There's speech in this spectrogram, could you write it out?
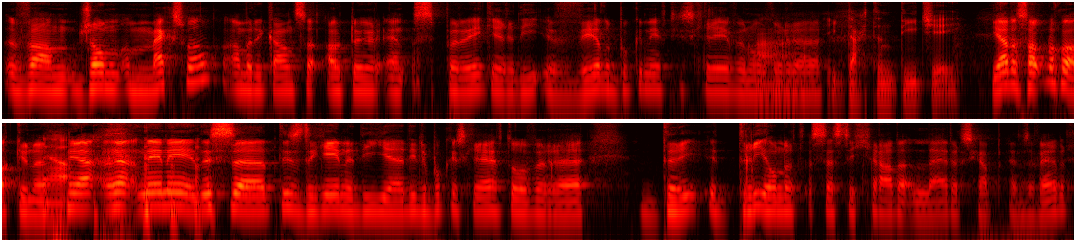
van John Maxwell, Amerikaanse auteur en spreker die vele boeken heeft geschreven ah, over... ik dacht een DJ. Ja, dat zou ook nog wel kunnen. Ja. ja, nee, nee. Dus uh, het is degene die, uh, die de boeken schrijft over uh, drie, 360 graden leiderschap enzovoort.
